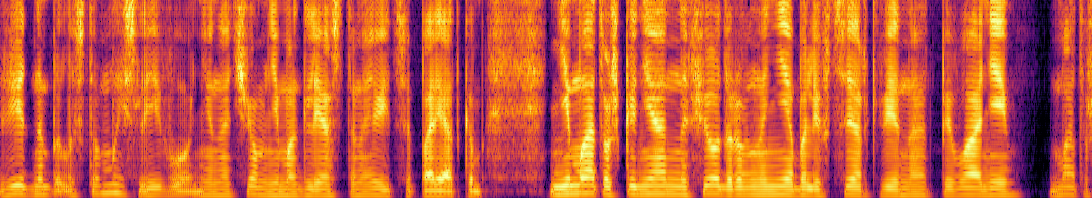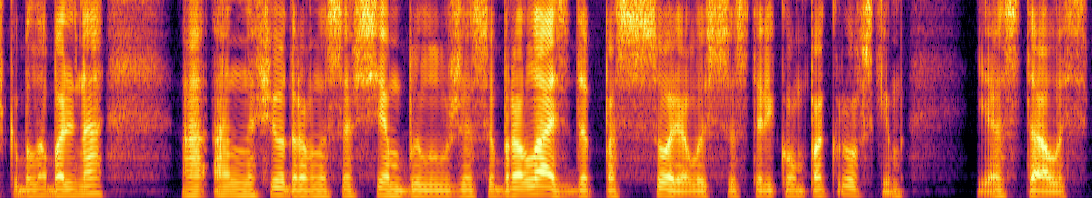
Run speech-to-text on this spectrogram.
Видно было, что мысли его ни на чем не могли остановиться порядком. Ни матушка, ни Анна Федоровна не были в церкви на отпевании. Матушка была больна, а Анна Федоровна совсем было уже собралась, да поссорилась со стариком Покровским и осталась.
